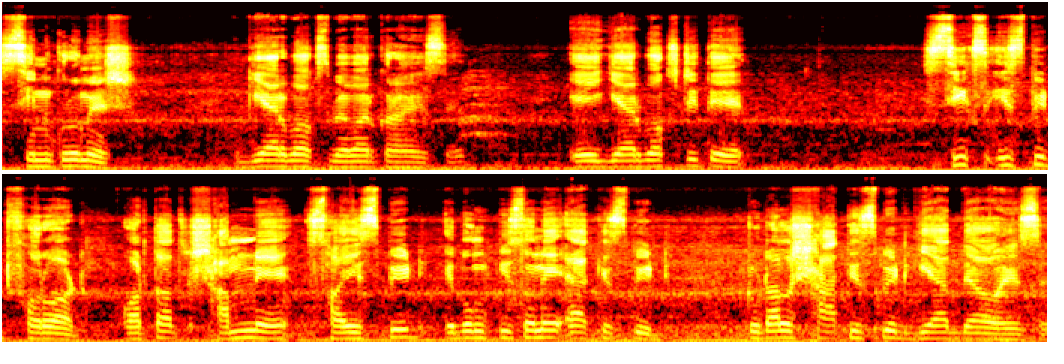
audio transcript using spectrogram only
synchromesh gearbox ব্যবহার করা হয়েছে। এই গিয়ারবক্সটিতে সিক্স স্পিড ফরওয়ার্ড অর্থাৎ সামনে ছয় স্পিড এবং পিছনে এক স্পিড টোটাল সাত স্পিড গিয়ার দেওয়া হয়েছে।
